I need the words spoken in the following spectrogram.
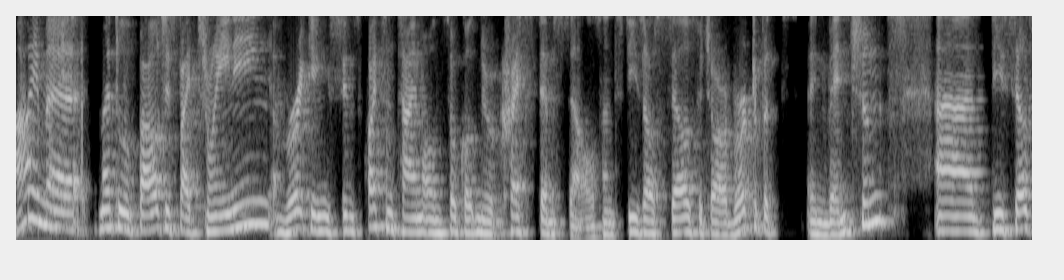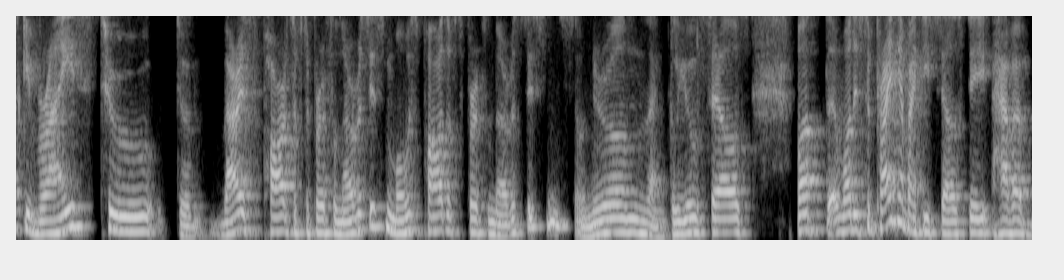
I'm a mental biologist by training, working since quite some time on so called neurocrest stem cells. And these are cells which are vertebrate invention. Uh, these cells give rise to, to various parts of the peripheral nervous system, most parts of the peripheral nervous system, so neurons and glial cells. But what is surprising about these cells, they have a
